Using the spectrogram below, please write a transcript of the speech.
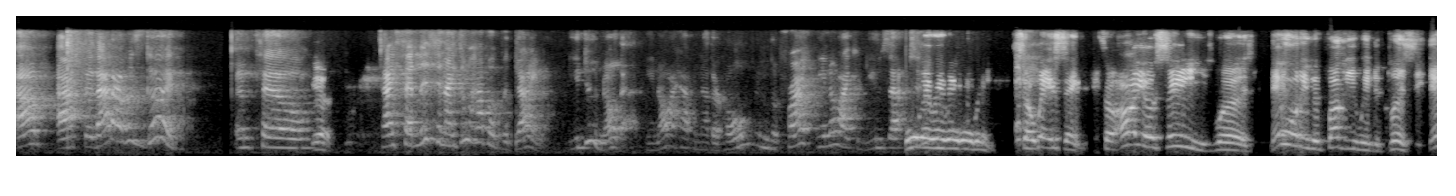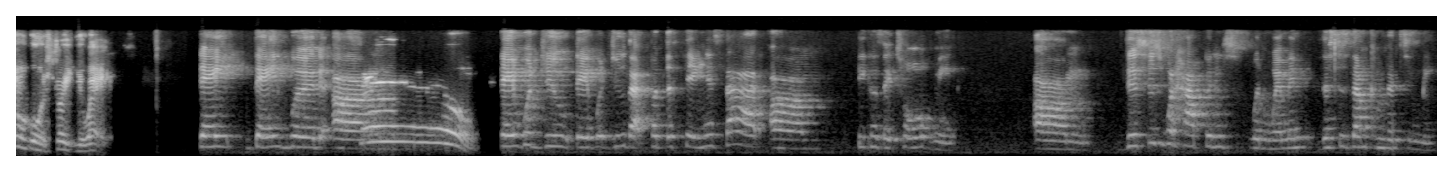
after that, I was good until yeah. I said, listen, I do have a vagina. You do know that. You know, I have another hole in the front. You know, I could use that. Wait, wait, wait, wait, wait. So wait a second. So all your scenes was they won't even fuck you with the pussy. They were going straight your ass they they would um, they would do they would do that. But the thing is that um, because they told me um, this is what happens when women. This is them convincing me.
